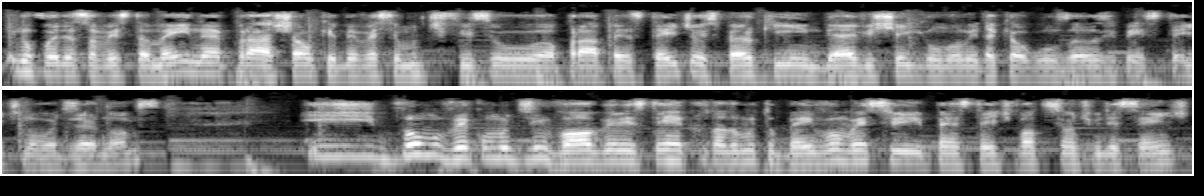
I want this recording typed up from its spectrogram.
e não foi dessa vez também, né? Pra achar um QB vai ser muito difícil pra Penn State. Eu espero que em breve chegue um nome daqui a alguns anos em Penn State, não vou dizer nomes. E vamos ver como desenvolve. Eles têm recrutado muito bem. Vamos ver se Penn State volta a ser um time decente.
